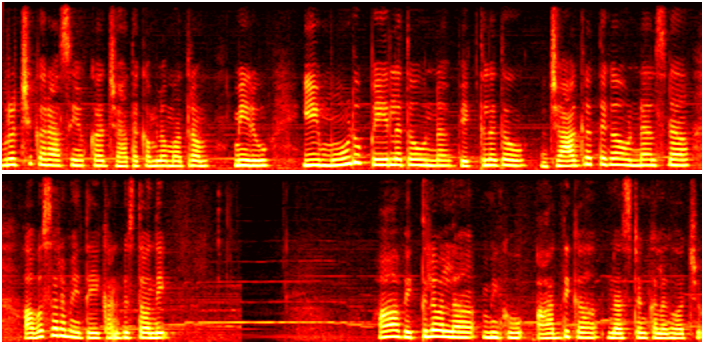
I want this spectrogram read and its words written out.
వృచ్చిక రాశి యొక్క జాతకంలో మాత్రం మీరు ఈ మూడు పేర్లతో ఉన్న వ్యక్తులతో జాగ్రత్తగా ఉండాల్సిన అవసరమైతే కనిపిస్తోంది. ఆ వ్యక్తుల వల్ల మీకు ఆర్థిక నష్టం కలగవచ్చు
